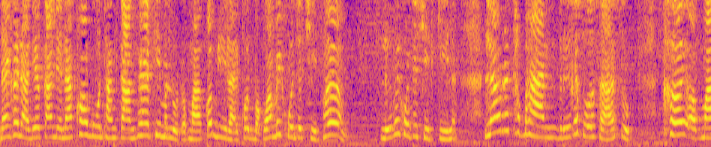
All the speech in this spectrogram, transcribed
ในขณะเดียวกันเนี่ยนะข้อมูลทางการแพทย์ที่มันหลุดออกมา ก็มีหลายคนบอกว่าไม่ควรจะฉีดเพิ่ม หรือไม่ควรจะฉีดกี่นะแล้วรัฐบาลหรือกระทรวงสาธารณสุข เคยออกมา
